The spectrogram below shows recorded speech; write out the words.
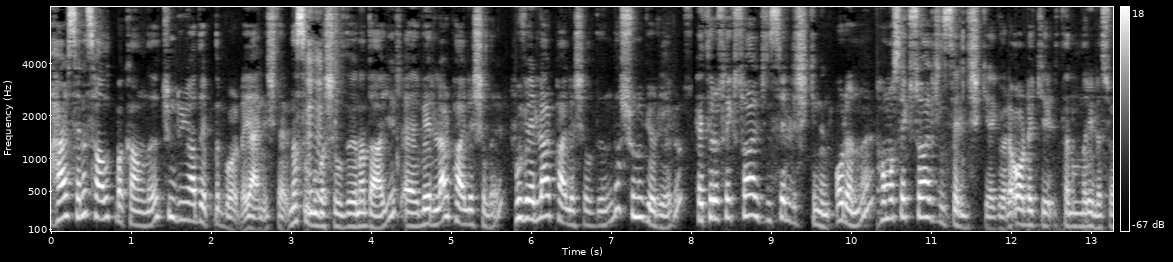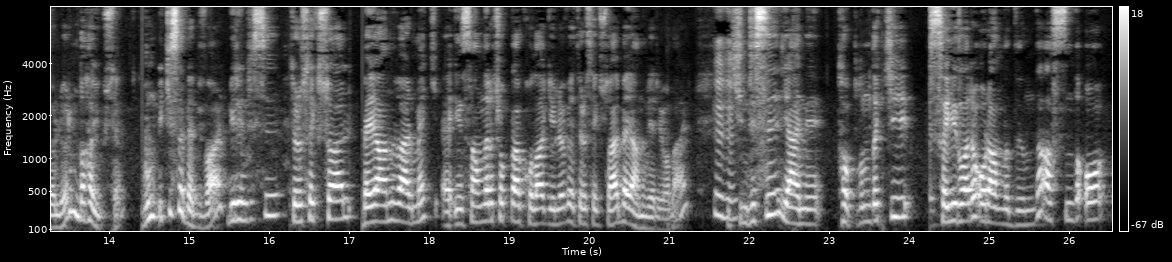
her sene Sağlık Bakanlığı tüm dünyada yapılır bu arada. Yani işte nasıl bulaşıldığına dair e, veriler paylaşılır. Bu veriler paylaşıldığında şunu görüyoruz. Heteroseksüel cinsel ilişkinin oranı homoseksüel cinsel ilişkiye göre oradaki tanımlarıyla söylüyorum daha yüksek. Bunun iki sebebi var. Birincisi heteroseksüel beyanı vermek e, insanlara çok daha kolay geliyor ve heteroseksüel beyanı veriyorlar. Hı hı. İkincisi yani toplumdaki sayıları oranladığında aslında o,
